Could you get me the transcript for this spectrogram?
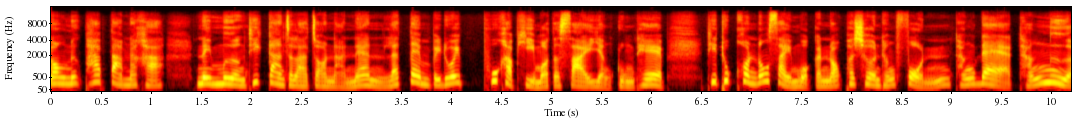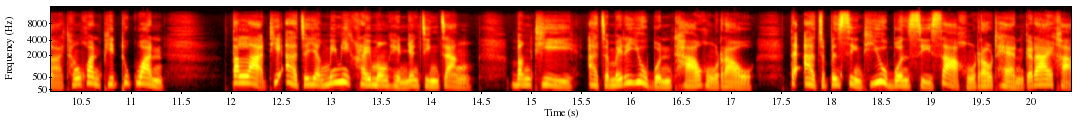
ลองนึกภาพตามนะคะ ในเมืองที่การจราจรหนานแน่น และเต็มไปด้วยผู้ขับขี่มอเตอร์ไซค์อย่างกรุงเทพ ที่ทุกคนต้องใส่หมวกกันน็อกเผชิญทั้งฝน ทั้งแดด ทั้งเหงื่อ ทั้งควันพิษทุกวัน ตลาดที่อาจจะยังไม่มีใครมองเห็นอย่างจริงจัง บางทีอาจจะไม่ได้อยู่บนเท้าของเรา แต่อาจจะเป็นสิ่งที่อยู่บนศีรษะของเราแทนก็ได้ค่ะ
